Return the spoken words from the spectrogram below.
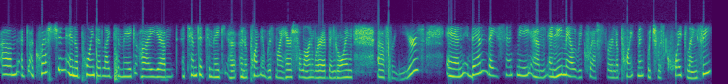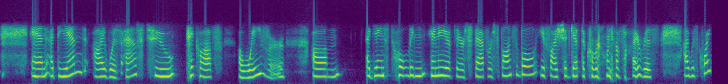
um, a, a question and a point I'd like to make. I um, attempted to make a, an appointment with my hair salon where I've been going uh, for years, and then they sent me um, an email request for an appointment, which was quite lengthy. And at the end, I was asked to tick off a waiver. Um, against holding any of their staff responsible if I should get the coronavirus. I was quite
